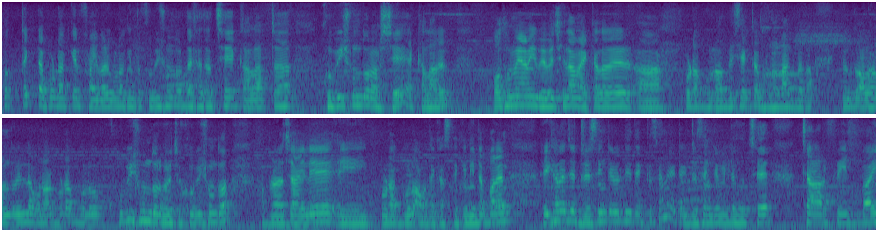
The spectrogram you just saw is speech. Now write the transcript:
প্রত্যেকটা প্রোডাক্টের ফাইবারগুলো কিন্তু খুবই সুন্দর দেখা যাচ্ছে। কালারটা খুবই সুন্দর আসছে এক কালারের। প্রথমে আমি ভেবেছিলাম এক কালারের প্রোডাক্টগুলো বেশি একটা ভালো লাগবে না। কিন্তু আলহামদুলিল্লাহ ওনার প্রোডাক্টগুলো খুবই সুন্দর হয়েছে, খুবই সুন্দর। আপনারা চাইলে এই প্রোডাক্টগুলো আমাদের কাছ থেকে নিতে পারেন। এখানে যে ড্রেসিং টেবিলটি দেখতেছেন, এটা ড্রেসিং টেবিলটি হচ্ছে চার ফিট বাই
